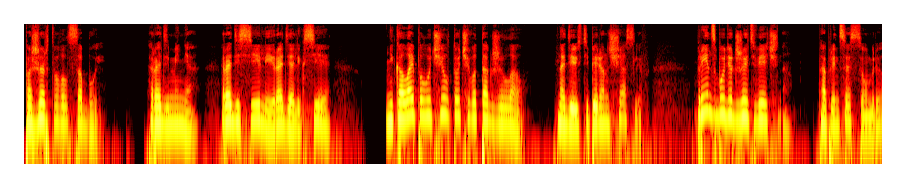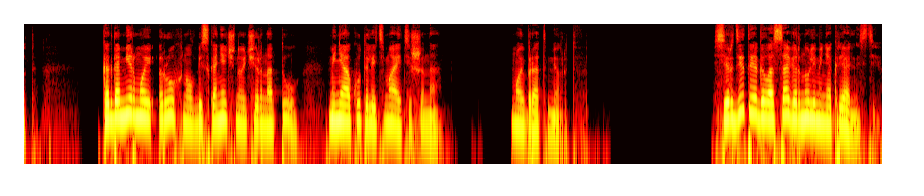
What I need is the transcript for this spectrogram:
Пожертвовал собой. Ради меня, ради Селии, ради Алексея. Николай получил то, чего так желал. Надеюсь, теперь он счастлив. Принц будет жить вечно, а принцесса умрет. Когда мир мой рухнул в бесконечную черноту, меня окутали тьма и тишина. Мой брат мертв. Сердитые голоса вернули меня к реальности.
